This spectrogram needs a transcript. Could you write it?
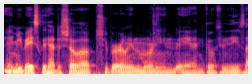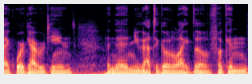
and you Mhm. basically had to show up super early in the morning and go through these like workout routines, and then you got to go to like the fucking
